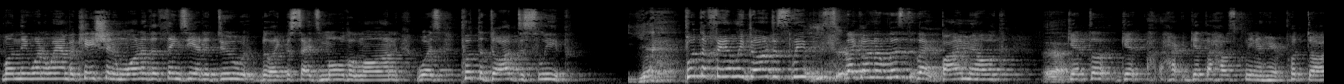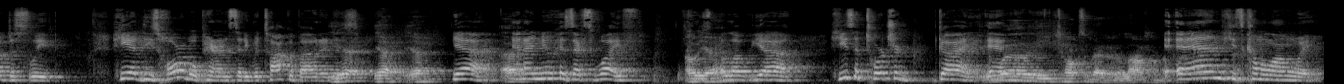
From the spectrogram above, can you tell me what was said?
when they went away on vacation, and one of the things he had to do, like besides mow the lawn, was put the dog to sleep. Yeah. Put the family dog to sleep, like on a list, like buy milk, Yeah. get the get get the house cleaner here, put dog to sleep. He had these horrible parents that he would talk about in his Yeah, yeah, yeah. yeah, and I knew his ex-wife. Oh, yeah? love, yeah. He's a tortured guy, and well, he talks about it a lot. And he's come a long way.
